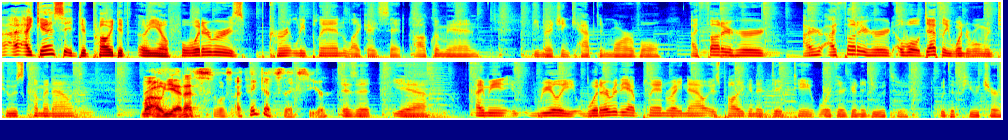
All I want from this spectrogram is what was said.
I, I guess it did probably, dep- uh, you know, for whatever is currently planned. Like I said, Aquaman. You mentioned Captain Marvel. I thought I heard. I, I thought I heard. Oh well, definitely Wonder Woman two is coming out. Well, yeah, that's. I think that's next year. Is it? Yeah. I mean, really, whatever they have planned right now is probably going to dictate what they're going to do with the, with the future.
